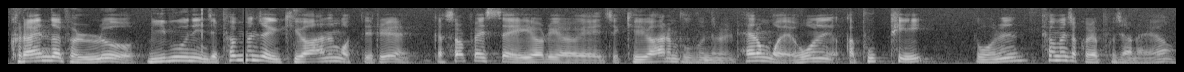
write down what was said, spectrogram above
그라인더별로 미분이 이제 표면적인 기여하는 것들을 그러니까 서페이스 에어리어에 이제 기여하는 부분을 해놓은 거예요. 요거는 약간 부피, 요거는 표면적 그래프잖아요.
